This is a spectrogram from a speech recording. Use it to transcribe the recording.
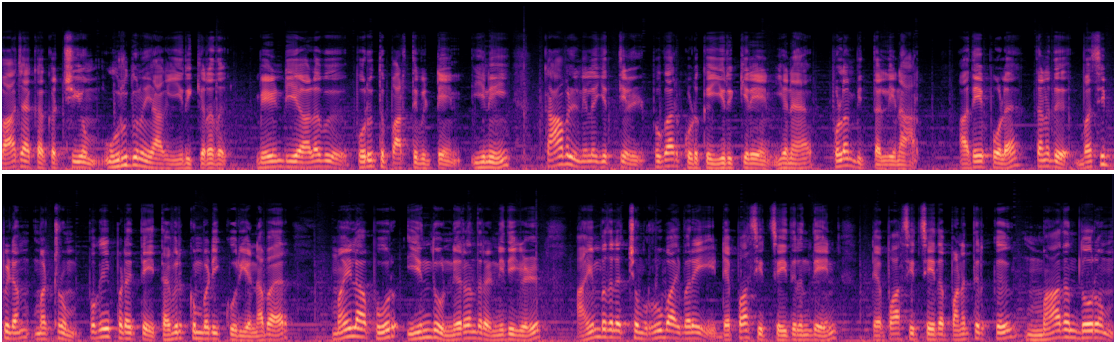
பாஜக கட்சியும் உறுதுணையாக இருக்கிறது. வேண்டிய அளவு பொறுத்து பார்த்துவிட்டேன். இனி காவல் நிலையத்தில் புகார் கொடுக்க இருக்கிறேன் என புலம்பித் தள்ளினார். அதேபோல தனது வசிப்பிடம் மற்றும் புகைப்படத்தை தவிர்க்கும்படி கூறிய நபர் மயிலாப்பூர் இந்து நிரந்தர நிதியில் ஐம்பது லட்சம் ரூபாய் வரை டெபாசிட் செய்திருந்தேன். டெபாசிட் செய்த பணத்திற்கு மாதந்தோறும்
